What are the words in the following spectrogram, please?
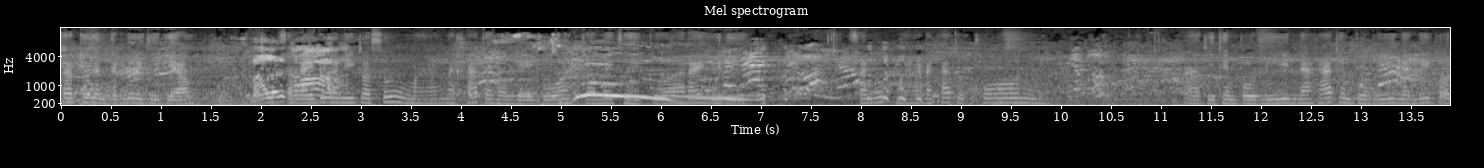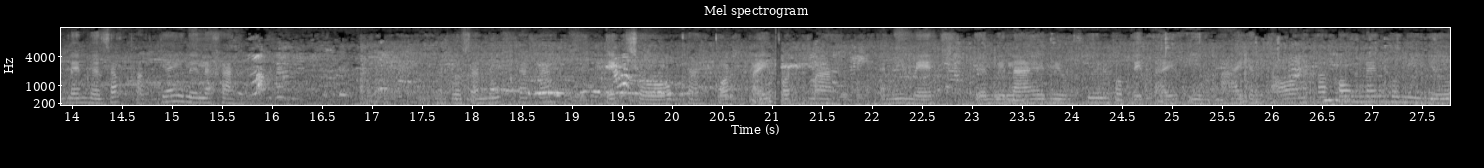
สะเทือนกันเลยทีเดียวมาเลยสค่ะไลเดอร์นี่ก็สู้มากนะคะ แต่น้องใหญ่บัวก็ไม่เคยกลัวอะไรอยู่ดีสนุกมากนะคะทุกคน ที่เทมโปลีนนะคะเทมโปลีนนั่นนี่ก็เล่นกันสักพักใหญ่เลยล่ะค่ะมันก็สนุกนะคะเอ็กโชคค่ะกดไปกดมา อันนี้แม่เดินเวลาให้เร็วขึ้นก็ไปไต่ปีนป่ายกันต่อนะคะห้องเล่นก็มีเยอะ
